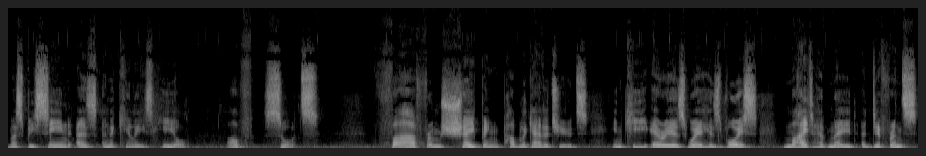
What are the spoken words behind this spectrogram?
must be seen as an Achilles heel of sorts. Far from shaping public attitudes in key areas where his voice might have made a difference,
